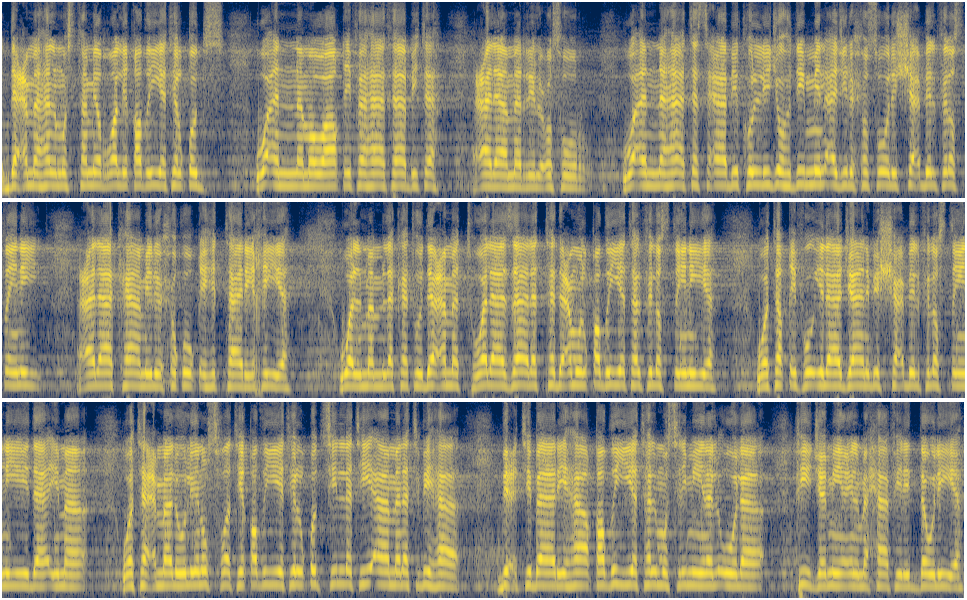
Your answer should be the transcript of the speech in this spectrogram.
دعمها المستمر لقضية القدس وأن مواقفها ثابتة على مر العصور وأنها تسعى بكل جهد من أجل حصول الشعب الفلسطيني على كامل حقوقه التاريخية والمملكة دعمت ولا زالت تدعم القضية الفلسطينية وتقف إلى جانب الشعب الفلسطيني دائما وتعمل لنصرة قضية القدس التي آمنت بها باعتبارها قضية المسلمين الأولى في جميع المحافل الدولية.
